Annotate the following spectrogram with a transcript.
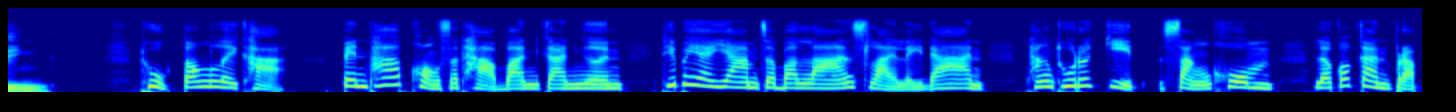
ริงถูกต้องเลยค่ะ เป็นภาพของสถาบันการเงินที่พยายามจะบาลานซ์หลายๆด้าน ทั้งธุรกิจ สังคม แล้วก็การปรับ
